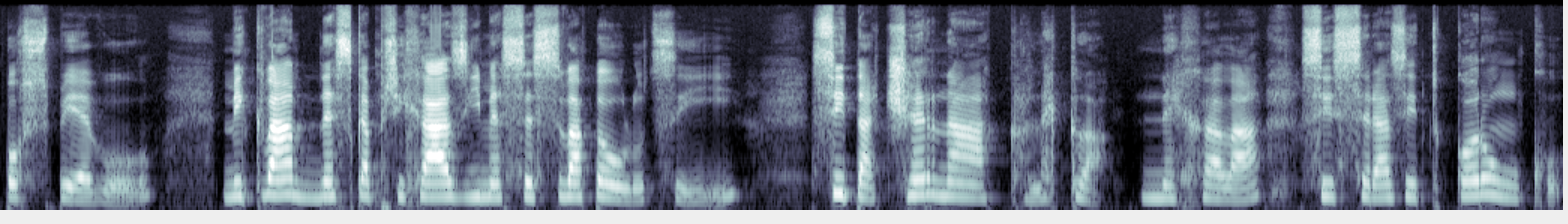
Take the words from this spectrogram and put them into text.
Po zpěvu my k vám dneska přicházíme se svatou Lucí, si ta černá klekla. Nechala si srazit korunku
